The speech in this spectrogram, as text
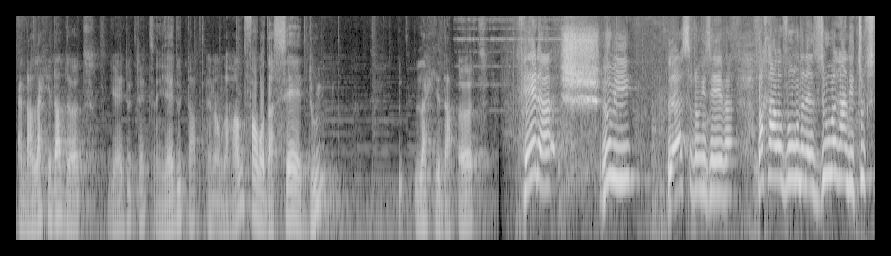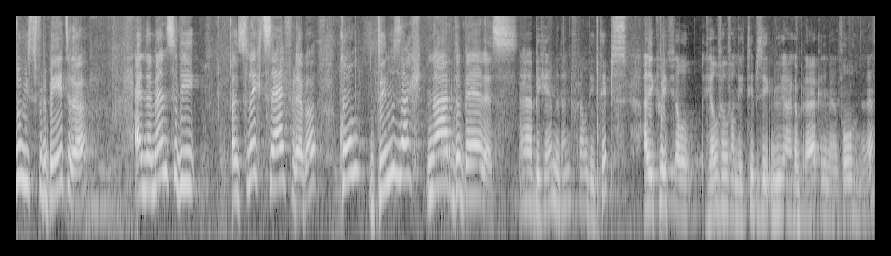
En dan leg je dat uit. Jij doet dit en jij doet dat. En aan de hand van wat dat zij doen, leg je dat uit. Heren, shh, Louis, luister nog eens even. Wat gaan we volgende les doen? We gaan die toets nog eens verbeteren. En de mensen die een slecht cijfer hebben, kom dinsdag naar de bijles. Uh, Begijn, bedankt voor al die tips. Allee, ik weet al heel veel van die tips die ik nu ga gebruiken in mijn volgende les.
